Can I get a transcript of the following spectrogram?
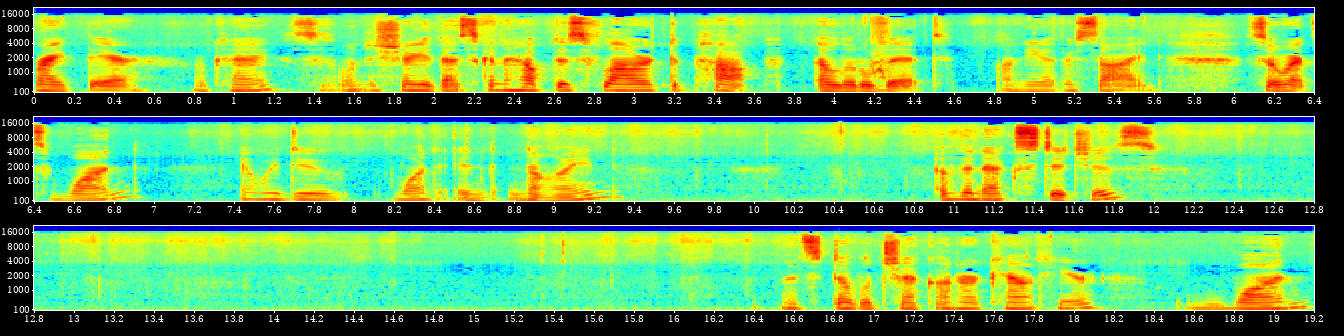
right there okay so I want to show you that's going to help this flower to pop a little bit on the other side. So that's one and we do one in nine of the next stitches. Let's double check on our count here. One.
